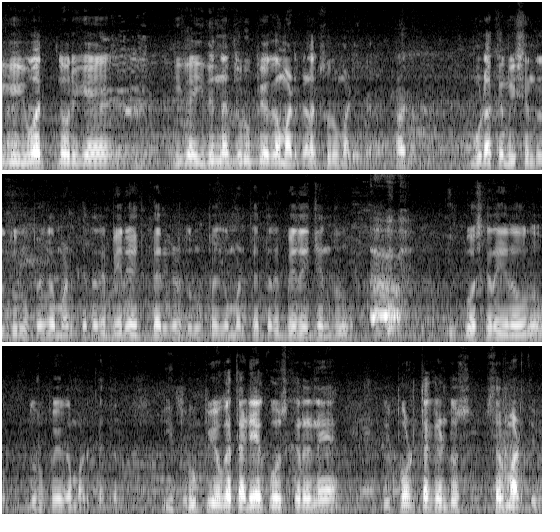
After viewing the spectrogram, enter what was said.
ಈಗ ಇವತ್ತಿನವ್ರಿಗೆ ಈಗ ಇದನ್ನ ದುರುಪಯೋಗ ಮಾಡ್ಕೊಳಕ್ ಶುರು ಮಾಡಿದ್ದಾರೆ. ಹೌದು. ಮೂಡ ಕಮಿಷನ್ ದುರುಪಯೋಗ ಮಾಡ್ಕೋತಾರೆ ಬೇರೆ ಅಧಿಕಾರಿಗಳು ದುರುಪಯೋಗ ಮಾಡ್ಕೋತಾರೆ ಬೇರೆ ಜನರು ಇದಕ್ಕೋಸ್ಕರ ಇರೋರು ದುರುಪಯೋಗ ಮಾಡ್ಕೋತಾರೆ. ಈ ದುರುಪಯೋಗ ತಡೆಯೋಕ್ಕೋಸ್ಕರನೇ ರಿಪೋರ್ಟ್ ತಗೊಂಡು ಸರ್ ಮಾಡ್ತೀವಿ.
